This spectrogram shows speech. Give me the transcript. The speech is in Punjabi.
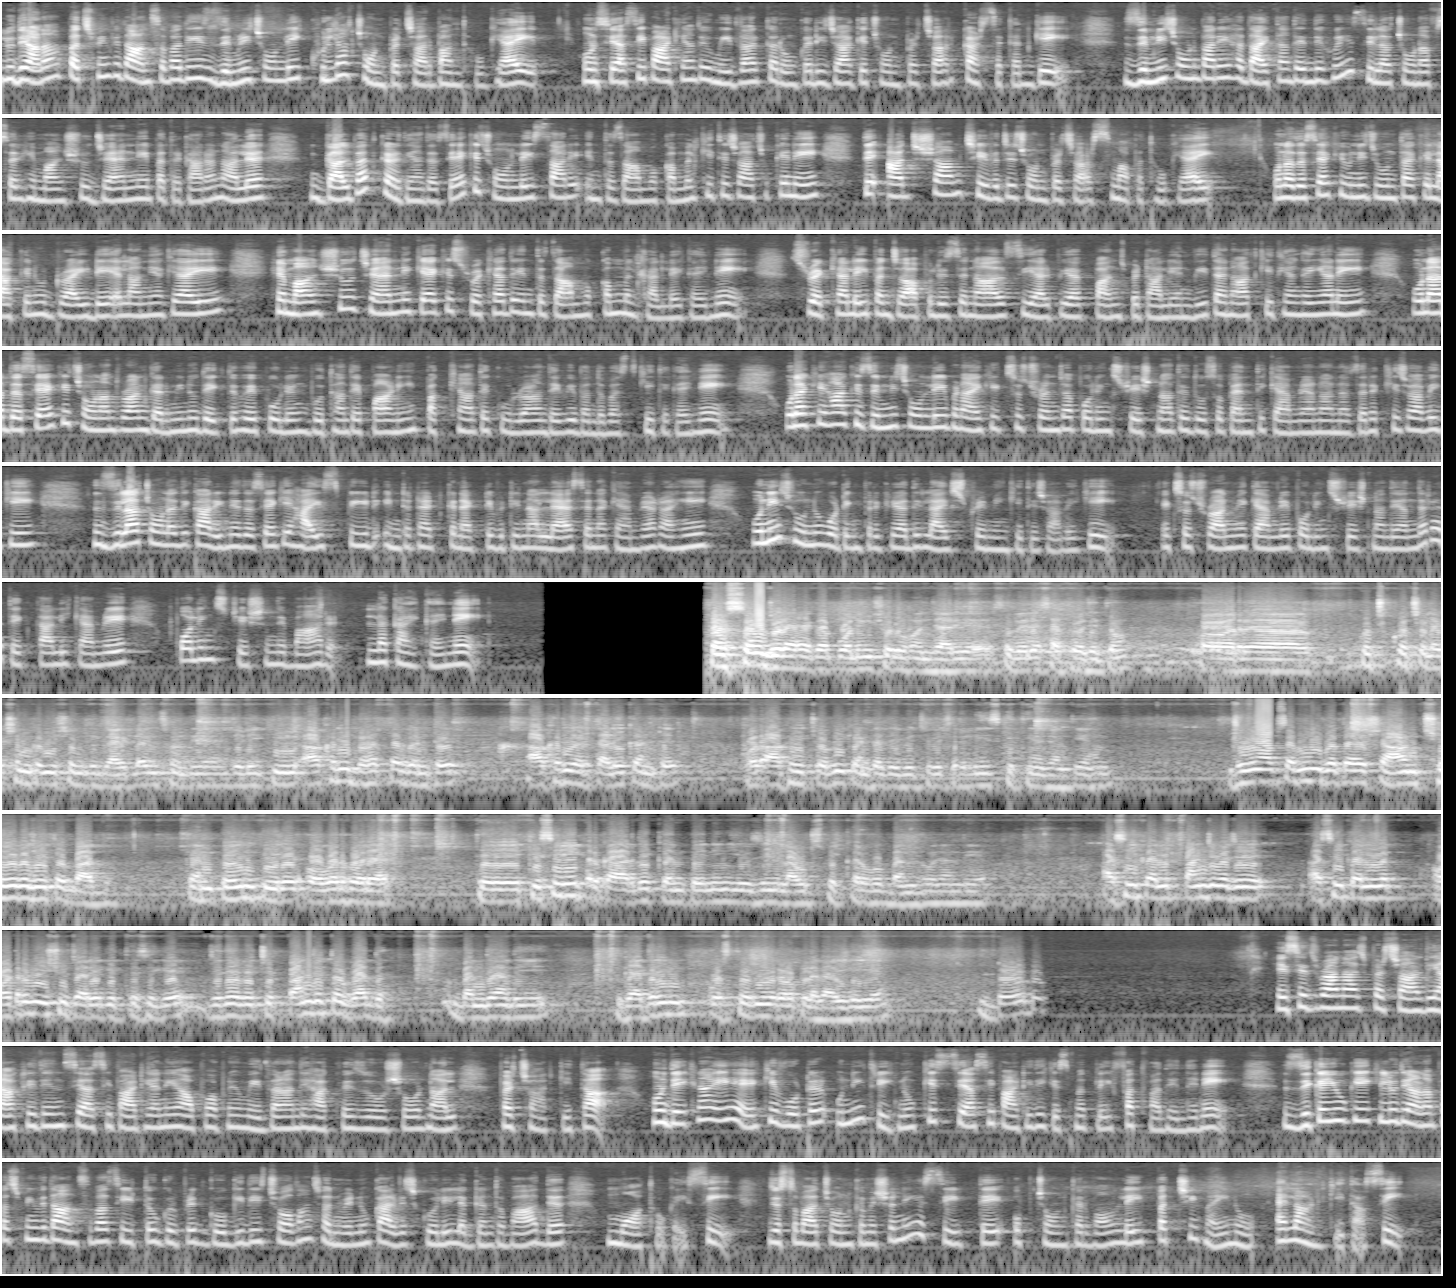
ਲੁਧਿਆਣਾ ਪੱਛਮੀ ਵਿਧਾਨ ਸਭਾ ਦੀ ਜ਼ਿਮਨੀ ਚੋਣ ਲਈ ਖੁੱਲਾ ਚੋਣ ਪ੍ਰਚਾਰ ਬੰਦ ਹੋ ਗਿਆ ਹੈ ਹੁਣ ਸਿਆਸੀ ਪਾਰਟੀਆਂ ਦੇ ਉਮੀਦਵਾਰ ਘਰੋਂ ਘਰੀ ਜਾ ਕੇ ਚੋਣ ਪ੍ਰਚਾਰ ਕਰ ਸਕਣਗੇ। ਜ਼ਿਮਨੀ ਚੋਣ ਬਾਰੇ ਹਦਾਇਤਾਂ ਦਿੰਦੇ ਹੋਏ ਜ਼ਿਲ੍ਹਾ ਚੋਣ ਅਫਸਰ ਹਿਮਾਂਸ਼ੂ ਜੈਨ ਨੇ ਪੱਤਰਕਾਰਾਂ ਨਾਲ ਗੱਲਬਾਤ ਕਰਦਿਆਂ ਦੱਸਿਆ ਕਿ ਚੋਣ ਲਈ ਸਾਰੇ ਇੰਤਜ਼ਾਮ ਮੁਕੰਮਲ ਕੀਤੇ ਜਾ ਚੁੱਕੇ ਨੇ ਤੇ ਅੱਜ ਸ਼ਾਮ 6 ਵਜੇ ਚੋਣ ਪ੍ਰਚਾਰ ਸਮਾਪਤ ਹੋ ਗਿਆ ਹੈ ਉਹਨਾਂ ਦੱਸਿਆ ਕਿ 19 ਜੂਨ ਤੱਕ ਇਲਾਕੇ ਨੂੰ ਡਰਾਈ ਡੇ ਐਲਾਨਿਆ ਗਿਆ ਹੈ ਹਿਮਾਂਸ਼ੂ ਚੈਨ ਨੇ ਕਿਹਾ ਕਿ ਸੁਰੱਖਿਆ ਦੇ ਇੰਤਜ਼ਾਮ ਮੁਕੰਮਲ ਕਰ ਲਏ ਗਏ ਨੇ। ਸੁਰੱਖਿਆ ਲਈ ਪੰਜਾਬ ਪੁਲਿਸ ਦੇ ਨਾਲ ਸੀਆਰਪੀਐਫ 5 ਬਟਾਲੀਅਨ ਵੀ ਤਾਇਨਾਤ ਕੀਤੀਆਂ ਗਈਆਂ ਨੇ। ਉਹਨਾਂ ਦੱਸਿਆ ਕਿ ਚੋਣਾਂ ਦੌਰਾਨ ਗਰਮੀ ਨੂੰ ਦੇਖਦੇ ਹੋਏ ਪੋਲਿੰਗ ਬੂਥਾਂ ਤੇ ਪਾਣੀ, ਪੱਖਿਆਂ ਤੇ ਕੂਲਰਾਂ ਦੇ ਵੀ ਬੰਦੋਬਸਤ ਕੀਤੇ ਗਏ ਨੇ। ਉਹਨਾਂ ਕਿਹਾ ਕਿ ਜ਼ਿਮਨੀ ਚੋਣ ਲਈ ਬਣਾਏ ਗਏ 154 ਪੋਲਿੰਗ ਸਟੇਸ਼ਨਾਂ ਤੇ 235 ਕੈਮਰਿਆਂ ਨਾਲ ਨਜ਼ਰ ਰੱਖੀ ਜਾਵੇਗੀ। ਜ਼ਿਲ੍ਹਾ ਚੋਣ ਅਧਿਕਾਰੀ ਨੇ ਦੱਸਿਆ ਕਿ ਹਾਈ ਸਪੀਡ ਇੰਟਰਨੈਟ ਕਨੈਕਟੀਵਿਟੀ ਨਾਲ ਲੈਸ ਇਹਨਾਂ ਕੈਮਰਿਆਂ ਰਾਹੀਂ 19 ਜੂਨ ਨੂੰ VOTING ਪ੍ਰਕਿਰਿਆ ਦੀ ਲਾਈਵ ਸਟ੍ਰੀਮਿੰਗ ਕੀਤੀ ਜਾਵੇਗੀ 194 ਕੈਮਰੇ ਪੋਲਿੰਗ ਸਟੇਸ਼ਨਾਂ ਦੇ ਅੰਦਰ ਅਤੇ 41 ਕੈਮਰੇ ਪੋਲਿੰਗ ਸਟੇਸ਼ਨ ਦੇ ਬਾਹਰ ਲਗਾਏ ਗਏ ਨੇ ਪਰਸੋਂ ਜਿਹੜਾ ਹੈਗਾ ਪੋਲਿੰਗ ਸ਼ੁਰੂ ਹੋਣ ਜਾ ਰਹੀ ਹੈ ਸਵੇਰੇ 7 ਵਜੇ ਤੋਂ ਔਰ ਕੁਝ ਕੁਝ ਇਲੈਕਸ਼ਨ ਕਮਿਸ਼ਨ ਦੀ ਗਾਈਡਲਾਈਨਸ ਹੁੰਦੀਆਂ ਜਿਹੜੀ ਕਿ ਆਖਰੀ 72 ਘੰਟੇ ਆਖਰੀ 48 ਘੰਟੇ ਔਰ ਆਖਰੀ 24 ਘੰਟੇ ਦੇ ਵਿੱਚ ਵਿੱਚ ਰਿਲੀਜ਼ ਕੀਤੀਆਂ ਜਾਂਦੀਆਂ ਹਨ ਜਿਵੇਂ ਆਪ ਸਭ ਨੂੰ ਪਤਾ ਹੈ ਸ਼ਾਮ 6 ਵਜੇ ਤੋਂ ਬਾਅਦ ਕੈਂਪੇਨ ਪੀਰੀਅਡ ਓਵਰ ਹੋ ਰਿਹਾ ਹੈ ਤੇ ਕਿਸੇ ਵੀ ਪ੍ਰਕਾਰ ਦੀ ਕੈਂਪੇਨਿੰਗ ਯੂਜ਼ਿੰਗ ਲਾਊਡ ਸਪੀਕਰ ਉਹ ਬੰਦ ਹੋ ਜਾਂਦੀ ਹੈ। ਅਸੀਂ ਕੱਲ 5 ਵਜੇ, ਅਸੀਂ ਕੱਲ ਆਰਡਰ ਵੀ ਇਸ਼ੂ ਜਾਰੀ ਕੀਤੇ ਸੀਗੇ, ਜਿਹਦੇ ਵਿੱਚ 5 ਤੋਂ ਵੱਧ ਬੰਦਿਆਂ ਦੀ ਗੈਦਰਿੰਗ ਉਸ ਤੇ ਵੀ ਰੋਕ ਲਗਾਈ ਗਈ ਹੈ। ਡੋਰ ਇਸੇ ਦੌਰਾਨ ਅੱਜ ਪ੍ਰਚਾਰ ਦੇ ਆਖਰੀ ਦਿਨ ਸਿਆਸੀ ਪਾਰਟੀਆਂ ਨੇ ਆਪੋ ਆਪਣੇ ਉਮੀਦਵਾਰਾਂ ਦੇ ਹੱਕ ਵਿੱਚ ਜ਼ੋਰ-ਸ਼ੋਰ ਨਾਲ ਪ੍ਰਚਾਰ ਕੀਤਾ। ਹੁਣ ਦੇਖਣਾ ਇਹ ਹੈ ਕਿ ਵੋਟਰ 19 ਤਰੀਕ ਨੂੰ ਕਿਸ ਸਿਆਸੀ ਪਾਰਟੀ ਦੀ ਕਿਸਮਤ ਲਈ ਫਤਵਾ ਦਿੰਦੇ ਨੇ। ਜ਼ਿਕਰਯੋਗ ਹੈ ਕਿ ਲੁਧਿਆਣਾ ਪੱਛਮੀ ਵਿਧਾਨ ਸਭਾ ਸੀਟ ਤੋਂ ਗੁਰਪ੍ਰੀਤ ਗੋਗੀ ਦੀ 14 ਜਨਵਰੀ ਨੂੰ ਘਰ ਵਿੱਚ ਗੋਲੀ ਲੱਗਣ ਤੋਂ ਬਾਅਦ ਮੌਤ ਹੋ ਗਈ ਸੀ। ਜਿਸ ਤੋਂ ਬਾਅਦ ਚੋਣ ਕਮਿਸ਼ਨ ਨੇ ਇਸ ਸੀਟ ਤੇ ਉਪਚੋਣ ਕਰਵਾਉਣ ਲਈ 25 ਮਈ ਨੂੰ ਐਲਾਨ ਕੀਤਾ ਸੀ।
